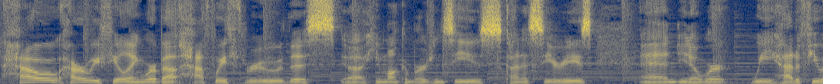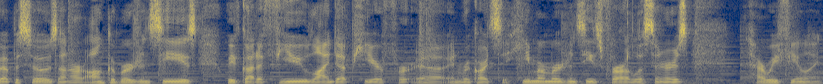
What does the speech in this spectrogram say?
how how are we feeling? We're about halfway through this uh, emergencies kind of series, and you know we're we had a few episodes on our onc emergencies. We've got a few lined up here for uh, in regards to heme emergencies for our listeners. How are we feeling?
